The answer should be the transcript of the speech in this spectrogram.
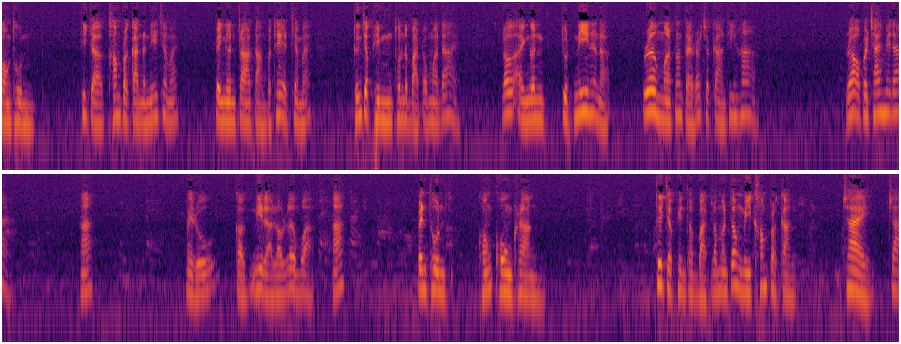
กองทุนที่จะค้ำประกันอันนี้ใช่ไหมเป็นเงินตราต่างประเทศใช่ไหมถึงจะพิมพ์ธนบัตรออกมาได้ แล้วไอ้เงินจุดนี้เนี่ยนะเริ่มมาตั้งแต่รัชกาลที่ห้าเราเอาไปใช้ไม่ได้ฮะ ไม่รู้ก็นี่แหละเราเริ่มว่าฮะเป็นทุนของโครงครัง ที่จะพินธบัตรแล้วมันต้องมีค้ำประกัน ใช่ใช่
